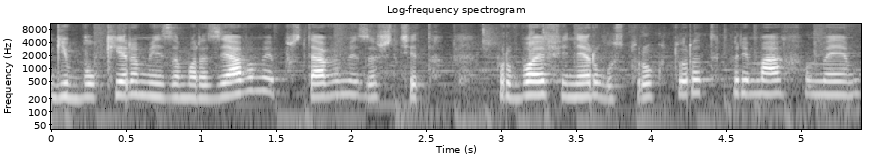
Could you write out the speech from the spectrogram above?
ги блокираме и замразяваме и поставяме защита. Пробой в енергоструктурата примахваме,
